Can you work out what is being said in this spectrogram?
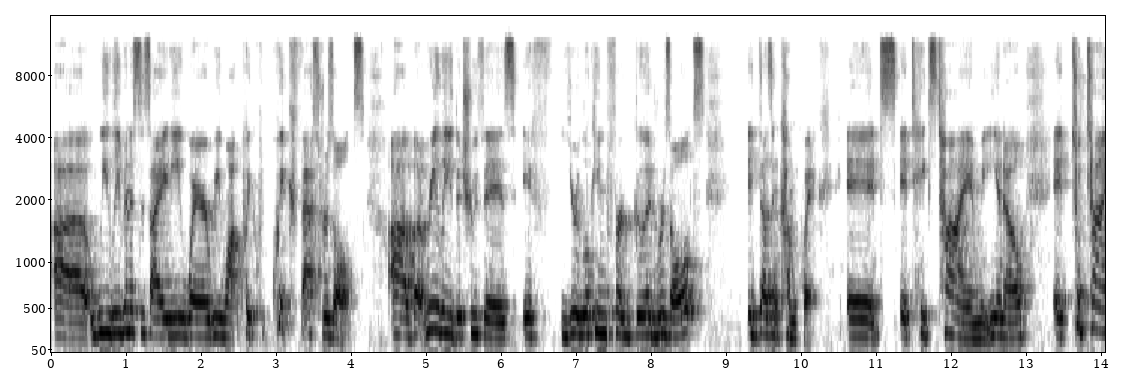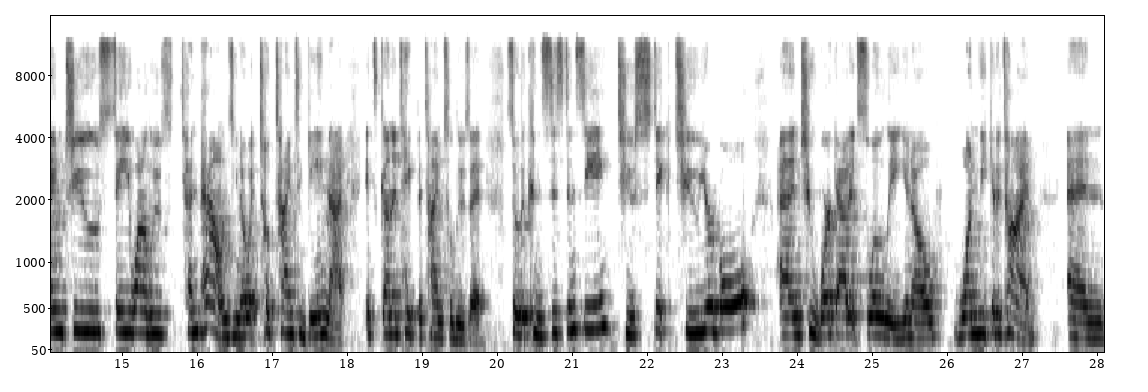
Uh, we live in a society where we want quick, quick, fast results. Uh, but really, the truth is, if you're looking for good results, it doesn't come quick. It it takes time you know? It took time to say you want to lose 10 pounds you know? It took time to gain that. It's going to take the time to lose it. So the consistency to stick to your goal and to work at it slowly you know one week at a time and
